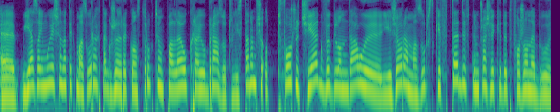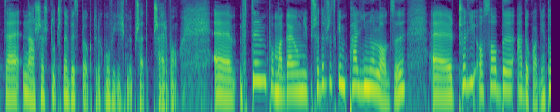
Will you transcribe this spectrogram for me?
E, ja zajmuję się na tych Mazurach także rekonstrukcją paleokrajobrazu, czyli staram się odtworzyć, jak wyglądały jeziora mazurskie wtedy, w tym czasie, kiedy tworzone były te nasze sztuczne wyspy, o których mówiliśmy przed przerwą. W tym pomagają mi przede wszystkim paliny palinolodzy, e, czyli osoby, a dokładnie, to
